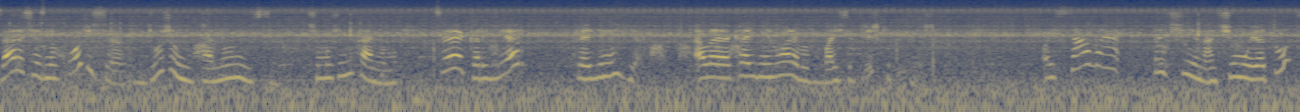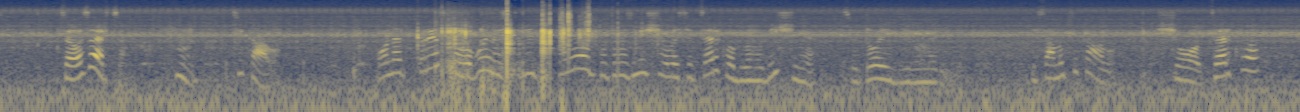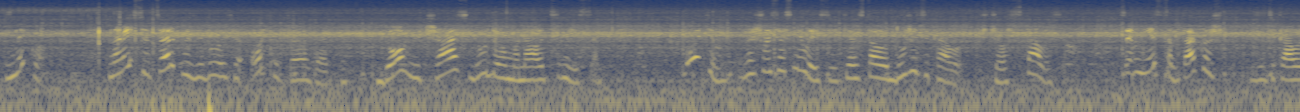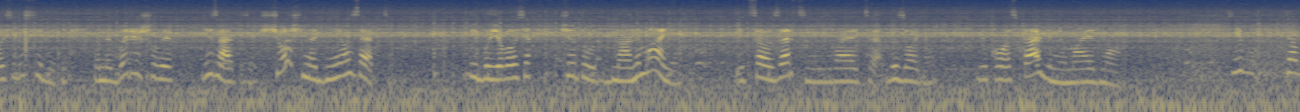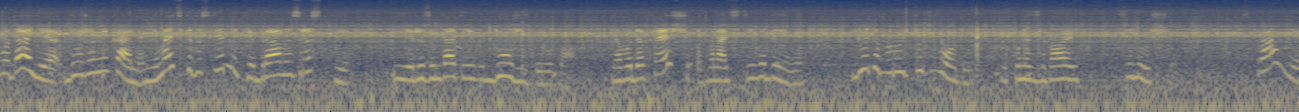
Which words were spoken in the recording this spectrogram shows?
Зараз я знаходжуся в дуже унікальному місці. Чому ж унікальному? Це кар'єр Крейдіних гір. Але Крейдіні гори ви побачите трішки пізніше. Ось саме причина, чому я тут, це озерце. Хм, цікаво. Понад три з половиною століття тому тут розміщувалася церква Благовіщення Святої Діви Марії. І саме цікаво, що церква зникла. На місці церкви з'явилося ось це озерце. Довгий час люди оминали це місце. Потім знайшлися сміливці, яким стало дуже цікаво, що ж сталося. Цим місцем також зацікавилися дослідники. Вони вирішили дізнатися, що ж на дні озерця. І виявилося, що тут дна немає. І це озерце називається безодня, в якого справді немає дна. Ці, ця вода є дуже унікальна. Німецькі дослідники брали зразки, і результати їх дуже здивував. На водохрещі о 12-й годині люди беруть тут воду, яку називають цілющою. Справді,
